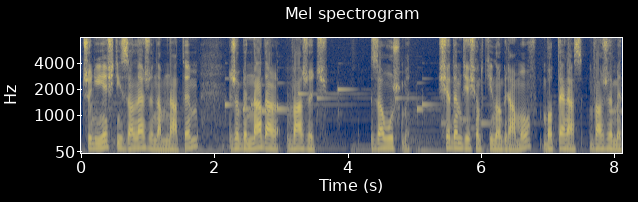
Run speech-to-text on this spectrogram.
Czyli jeśli zależy nam na tym, żeby nadal ważyć, załóżmy 70 kg, bo teraz ważymy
